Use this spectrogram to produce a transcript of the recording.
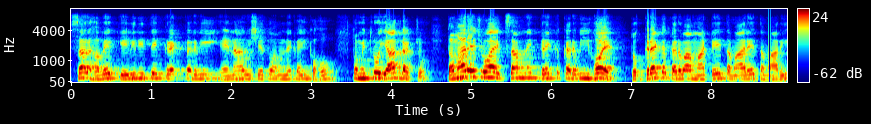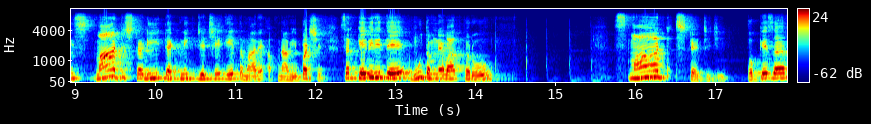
સર હવે કેવી રીતે ક્રેક કરવી? એના વિશે તો અમને કંઈ કહો. તો મિત્રો, યાદ રાખજો, તમારે જો આ એક્ઝામને ક્રેક કરવી હોય, તો ક્રેક કરવા માટે તમારે તમારી સ્માર્ટ સ્ટડી ટેકનિક જે છે એ તમારે અપનાવવી પડશે. સર કેવી રીતે? હું તમને વાત કરું. Smart strategy okay sir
